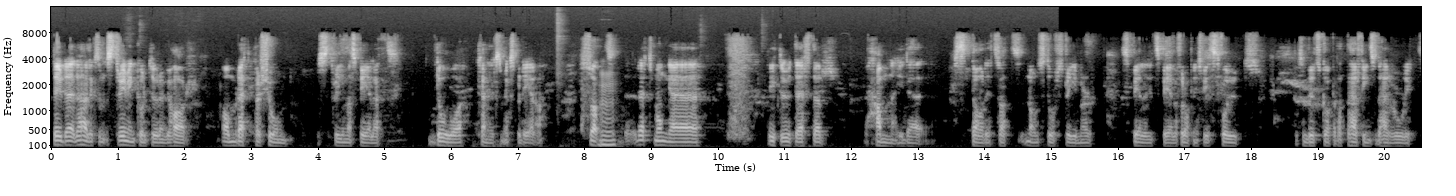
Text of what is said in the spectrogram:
Det är ju det här liksom streamingkulturen vi har. Om rätt person streamar spelet, då kan det liksom explodera. Så att mm. rätt många är lite ute efter hamna i det stadiet så att någon stor streamer spelar ditt spel och förhoppningsvis får ut liksom budskapet att det här finns och det här är roligt.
